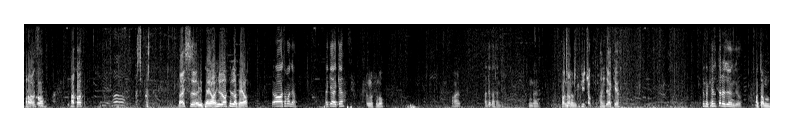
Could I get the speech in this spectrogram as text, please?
하나 왔어. 아컷 어 나이스 여기 돼요? 힐러? 힐러 돼요? 아 잠깐만요 할게 할게 준호, 준호. 안될 것 같은데 순간. 거점 둠피 쪽 반대할게요 근데 계속 때려주는 중 거점,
